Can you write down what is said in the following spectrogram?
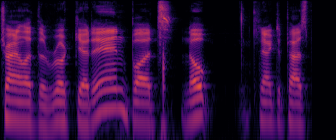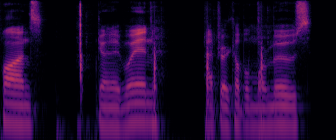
trying to let the rook get in, but nope, connected passed pawns, gonna win after a couple more moves.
